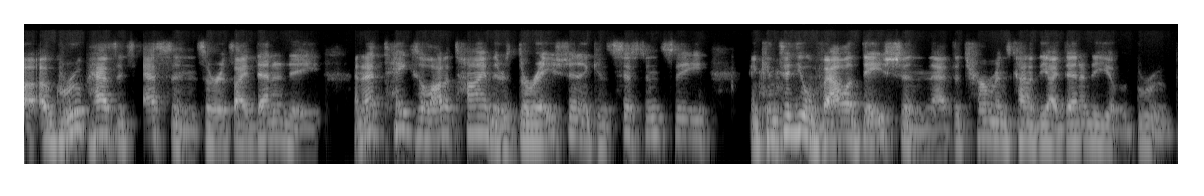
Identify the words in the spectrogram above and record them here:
uh, a group has its essence or its identity, and that takes a lot of time. There's duration and consistency and continual validation that determines kind of the identity of a group.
